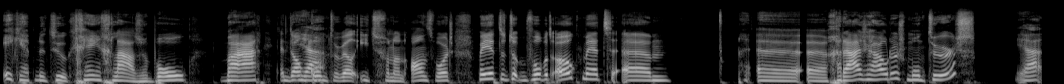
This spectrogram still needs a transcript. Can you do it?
ik heb natuurlijk geen glazen bol. Maar, en dan Ja. komt er wel iets van een antwoord. Maar je hebt het bijvoorbeeld ook met ehm, eh, eh, garagehouders, monteurs. Ja,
